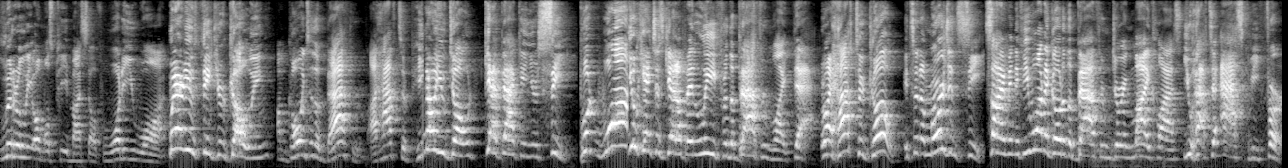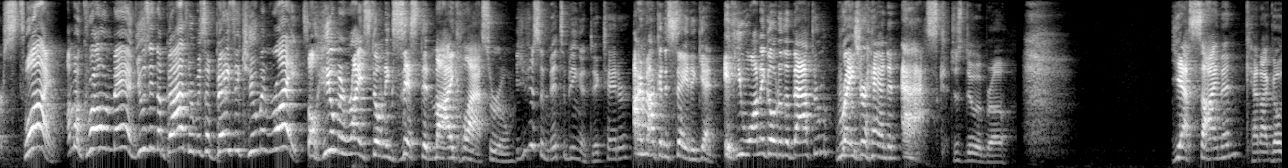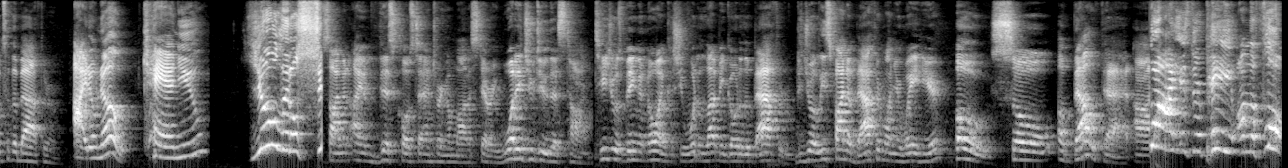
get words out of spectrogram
Literally almost peed myself. What do you want? Where do you think you're going? I'm going to the bathroom. I have to pee. No, you don't. Get back in your seat. But why? You can't just get up and leave for the bathroom like that. Or I have to go. It's an emergency. Simon, if you want to go to the bathroom during my class, you have to ask me first. Why? I'm a grown man. Using the bathroom is a basic human right. Well, human rights don't exist in my classroom. Did you just admit to being a dictator? I'm not gonna say it again. If you want to go to the bathroom, raise your hand and ask. Just do it, bro. Yes, Simon? Can I go to the bathroom? I don't know. Can you? You little shit! Simon, I am this close to entering a monastery. What did you do this time? Teacher was being annoying because she wouldn't let me go to the bathroom. Did you at least find a bathroom on your way here? Oh, so about that, uh... Why is there pee on the floor?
